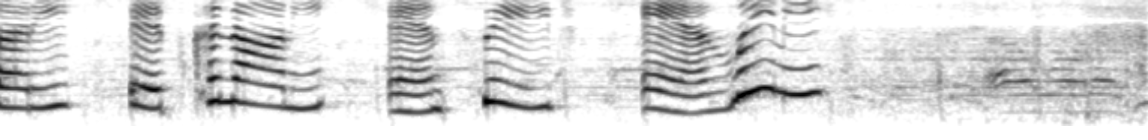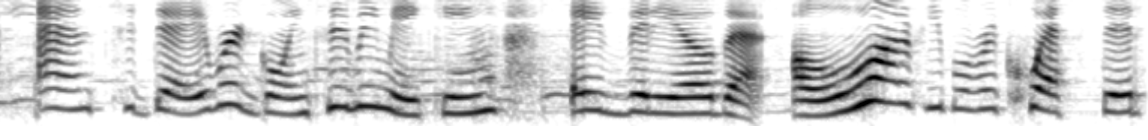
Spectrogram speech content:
everybody, it's Kanani and Saige and Lanie. And today we're going to be making a video that a lot of people requested,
